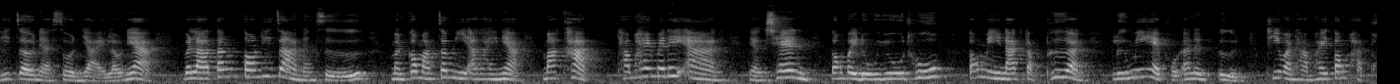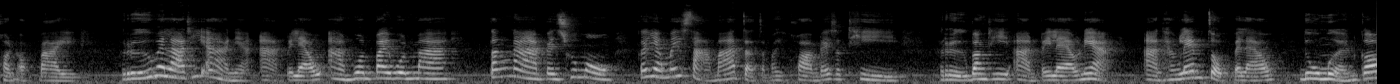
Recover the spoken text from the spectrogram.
ที่เจอเนี่ยส่วนใหญ่แล้วเนี่ยเวลาตั้งต้นที่จะอ่านหนังสือ มันก็มักจะมีอะไรเนี่ยมาขัดทำให้ไม่ได้อ่าน อย่างเช่น ต้องไปดู YouTube ต้องมีนัดกับเพื่อน หรือมีเหตุผลอันอื่น ๆ ที่มันทำให้ต้องผัดผ่อนออกไป หรือเวลาที่อ่านเนี่ยอ่านไปแล้วอ่านวนไปวนมาตั้งนานเป็นชั่วโมง ก็ยังไม่สามารถจัดจำไปความได้สักที หรือบางทีอ่านไปแล้วเนี่ยอ่านทั้งเล่มจบไปแล้ว ดูเหมือนก็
